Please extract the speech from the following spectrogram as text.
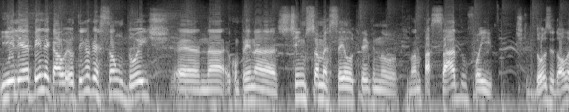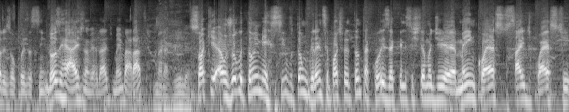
E ele é bem legal. Eu tenho a versão 2, é, na, eu comprei na Steam Summer Sale que teve no, no ano passado. Foi acho que 12 dólares ou coisa assim. 12 reais, na verdade, bem barato. Maravilha. Só que é um jogo tão imersivo, tão grande, você pode fazer tanta coisa. É aquele sistema de é, main quest, side quest.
